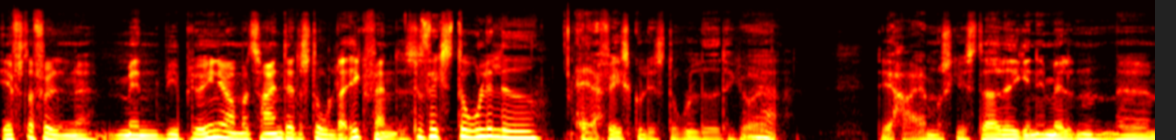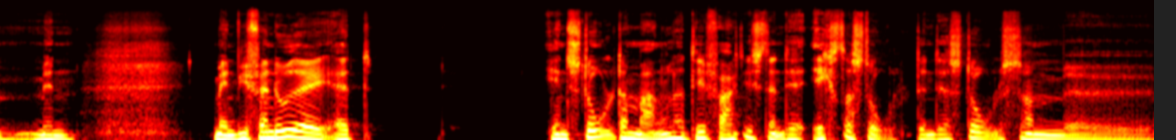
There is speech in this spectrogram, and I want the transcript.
efterfølgende, men vi blev enige om at tegne den stol, der ikke fandtes. Du fik stolelede? Ja, jeg fik sgu lidt stolelede, det gjorde ja. jeg. Det har jeg måske stadigvæk indimellem, øh, men, men vi fandt ud af, at en stol, der mangler, det er faktisk den der ekstra stol. Den der stol, som øh,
